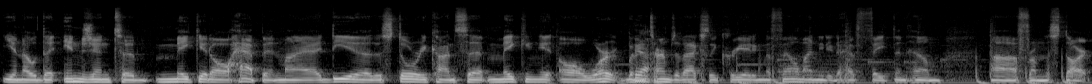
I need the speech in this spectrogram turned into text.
you know the engine to make it all happen. My idea, the story concept, making it all work. But Yeah. in terms of actually creating the film, I needed to have faith in him uh, from the start.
